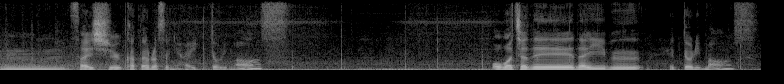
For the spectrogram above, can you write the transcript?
うん最終片浦さんに入っております。おばちゃでだいぶ減っております。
